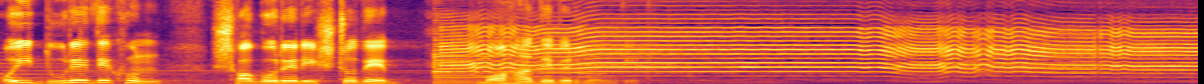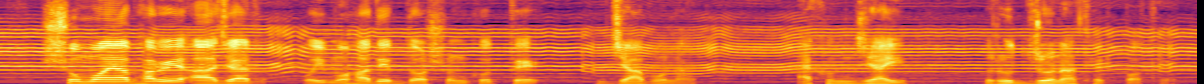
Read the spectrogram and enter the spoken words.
ওই দূরে দেখুন সগরের ইষ্টদেব মহাদেবের মন্দির। সময়াভাবে আজ আর ওই মহাদেব দর্শন করতে যাব না। এখন যাই রুদ্রনাথের পথে।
